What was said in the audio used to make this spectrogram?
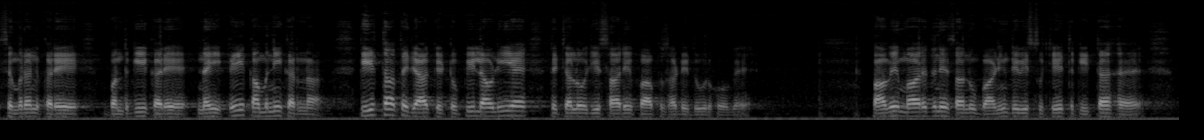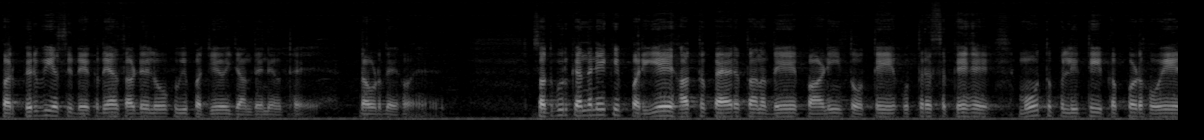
ਸਿਮਰਨ ਕਰੇ ਬੰਦਗੀ ਕਰੇ ਨਹੀਂ ਇਹ ਕੰਮ ਨਹੀਂ ਕਰਨਾ ਤੀਰਥਾਂ ਤੇ ਜਾ ਕੇ ਟੁੱਪੀ ਲਾਉਣੀ ਹੈ ਤੇ ਚਲੋ ਜੀ ਸਾਰੇ ਪਾਪ ਸਾਡੇ ਦੂਰ ਹੋ ਗਏ ਭਾਵੇਂ ਮਹਾਰਾਜ ਨੇ ਸਾਨੂੰ ਬਾਣੀ ਦੇ ਵੀ ਸੁਚੇਤ ਕੀਤਾ ਹੈ, ਪਰ ਫਿਰ ਵੀ ਅਸੀਂ ਦੇਖਦੇ ਹਾਂ ਸਾਡੇ ਲੋਕ ਵੀ ਭੱਜੇ ਹੋਈ ਜਾਂਦੇ ਨੇ ਉੱਥੇ, ਦੌੜਦੇ ਹੋਏ। ਸਤਿਗੁਰ ਕਹਿੰਦੇ ਨੇ ਕਿ ਭਰੀਏ ਹੱਥ ਪੈਰ ਤਨ ਦੇ, ਪਾਣੀ ਧੋਤੇ ਉਤਰ ਸਕੇ ਮੂਤ ਪਲੀਤੀ ਕੱਪੜ ਹੋਏ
